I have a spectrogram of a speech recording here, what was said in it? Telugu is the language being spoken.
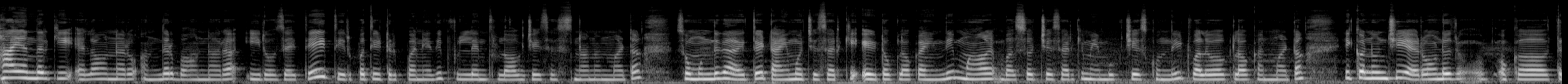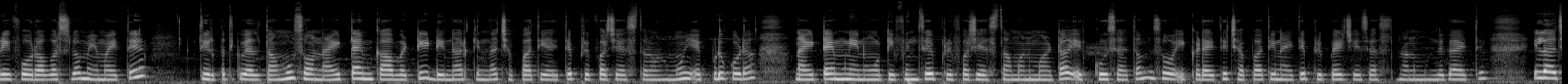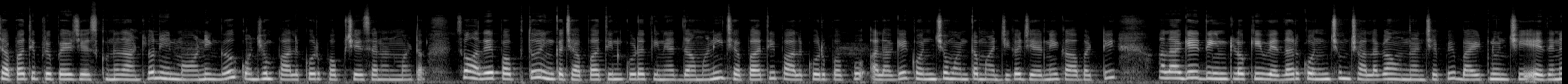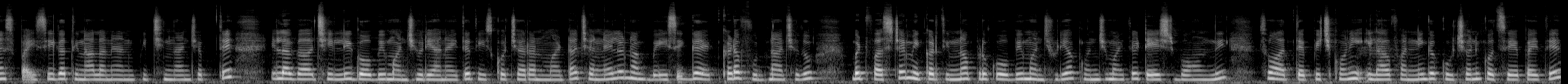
హాయ్ అందరికీ ఎలా ఉన్నారు? అందరు బాగున్నారా? ఈరోజైతే తిరుపతి ట్రిప్ అనేది ఫుల్ లెంత్ వ్లాగ్ చేసేస్తున్నాను అనమాట సో ముందుగా అయితే టైం వచ్చేసరికి ఎయిట్ ఓ క్లాక్ అయింది. మా బస్ వచ్చేసరికి మేము బుక్ చేసుకుంది ట్వెల్వ్ ఓ క్లాక్ అనమాట ఇక్కడ నుంచి అరౌండ్ ఒక త్రీ ఫోర్ అవర్స్లో మేమైతే తిరుపతికి వెళ్తాము. సో నైట్ టైం కాబట్టి డిన్నర్ కింద చపాతీ అయితే ప్రిఫర్ చేస్తున్నాము. ఎప్పుడు కూడా నైట్ టైం నేను టిఫిన్సే ప్రిఫర్ చేస్తామన్నమాట ఎక్కువ శాతం. సో ఇక్కడైతే చపాతీని అయితే ప్రిపేర్ చేసేస్తున్నాను ముందుగా అయితే. ఇలా చపాతీ ప్రిపేర్ చేసుకున్న దాంట్లో నేను మార్నింగ్ కొంచెం పాలకూర పప్పు చేశాను అనమాట సో అదే పప్పుతో ఇంకా చపాతీని కూడా తినేద్దామని చపాతీ పాలకూర పప్పు అలాగే కొంచెం అంత మజ్జిగ జర్నీ కాబట్టి అలాగే దీంట్లోకి వెదర్ కొంచెం చల్లగా ఉందని చెప్పి బయట నుంచి ఏదైనా స్పైసీగా మంచిగా తినాలని అనిపించింది అని చెప్తే ఇలాగా చిల్లీ గోబీ మంచూరియాని అయితే తీసుకొచ్చారనమాట చెన్నైలో నాకు బేసిక్గా ఎక్కడ ఫుడ్ నచ్చదు. బట్ ఫస్ట్ టైం ఇక్కడ తిన్నప్పుడు గోబీ మంచూరియా కొంచెం అయితే టేస్ట్ బాగుంది. సో అది తెప్పించుకొని ఇలా ఫన్నీగా కూర్చొని కొద్దిసేపు అయితే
